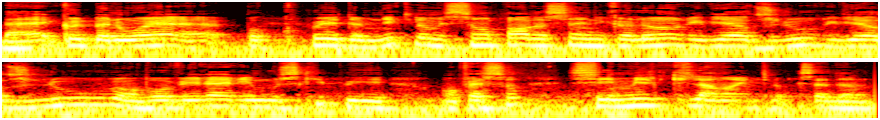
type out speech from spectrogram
Ben, écoute, Benoît, pour couper Dominique, là, mais si on part de Saint-Nicolas, Rivière-du-Loup, Rivière-du-Loup, on va virer à Rimouski, puis on fait ça, c'est 1000 km que ça donne.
